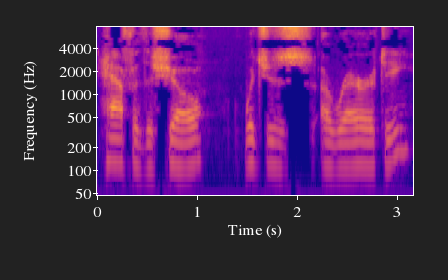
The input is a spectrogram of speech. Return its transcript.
half of the show, which is a rarity.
